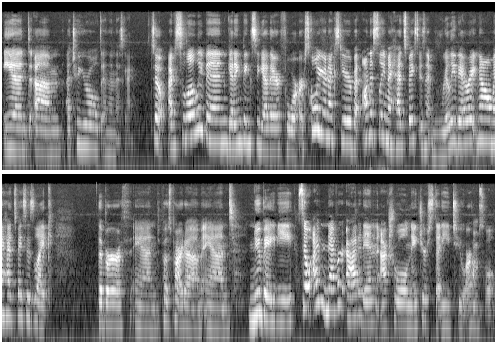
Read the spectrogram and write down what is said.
and um, a two-year-old, and then this guy. So I've slowly been getting things together for our school year next year, but honestly, my headspace isn't really there right now. My headspace is like the birth and postpartum and new baby. So I've never added in an actual nature study to our homeschool.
